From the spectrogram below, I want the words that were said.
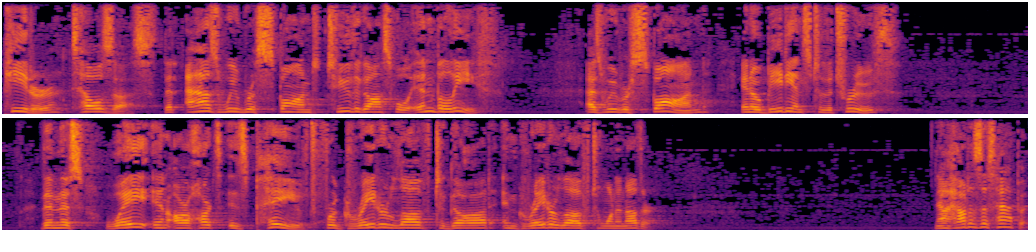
Peter tells us that as we respond to the gospel in belief, as we respond in obedience to the truth, then this way in our hearts is paved for greater love to God and greater love to one another. Now, how does this happen?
